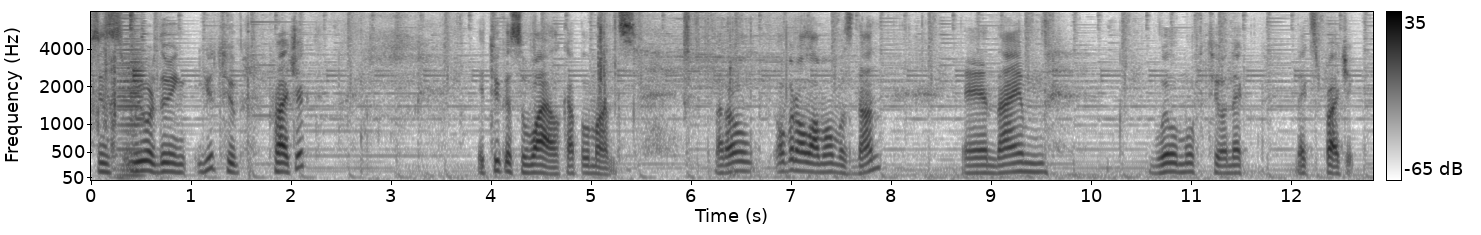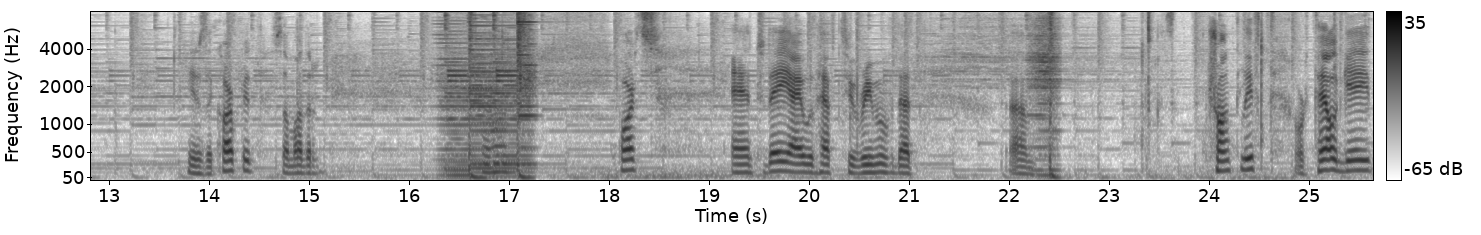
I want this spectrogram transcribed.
since we were doing YouTube project it took us a while couple months. But all, overall I'm almost done. And I'm will move to a next next project. Here's the carpet some other parts. And today I would have to remove that um, trunk lift or tailgate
